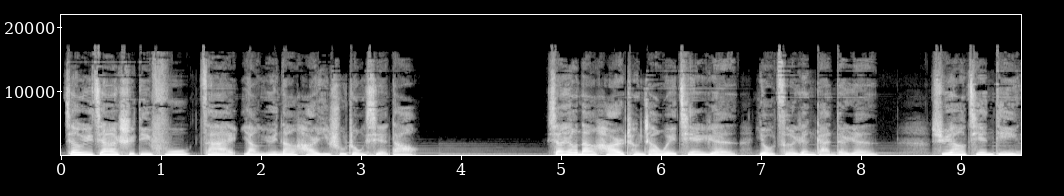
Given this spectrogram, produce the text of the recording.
教育家史蒂夫在《养育男孩》一书中写道：“想要男孩成长为坚韧、有责任感的人。”需要坚定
